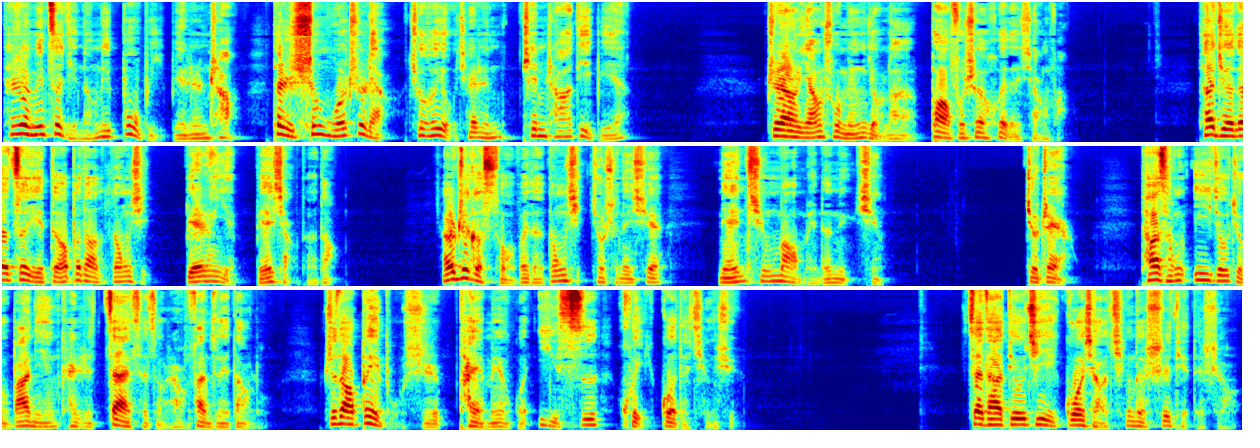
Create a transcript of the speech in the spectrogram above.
他认为自己能力不比别人差，但是生活质量却和有钱人天差地别，这让杨树明有了报复社会的想法。他觉得自己得不到的东西，别人也别想得到，而这个所谓的东西，就是那些年轻貌美的女性。就这样，他从1998年开始再次走上犯罪道路，直到被捕时，他也没有过一丝悔过的情绪。在他丢弃郭小青的尸体的时候，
